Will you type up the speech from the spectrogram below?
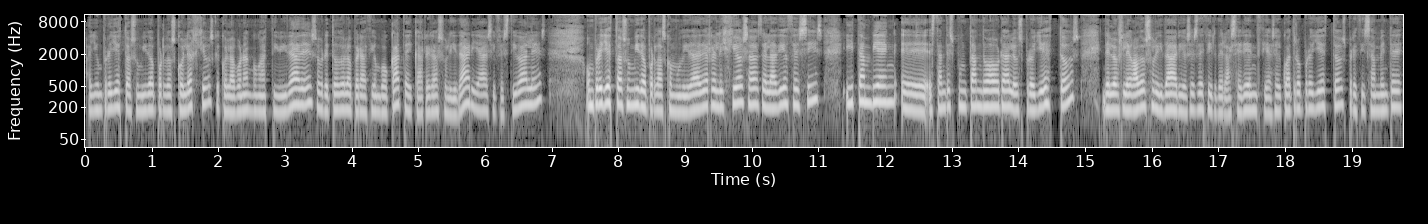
Hay un proyecto asumido por los colegios que colaboran con actividades, sobre todo la Operación Bocata y carreras solidarias y festivales. Un proyecto asumido por las comunidades religiosas de la diócesis y también eh, están despuntando ahora los proyectos de los legados solidarios, es decir, de las herencias. Hay cuatro proyectos precisamente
